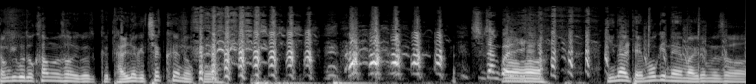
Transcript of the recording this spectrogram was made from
정기 구독 하면서 이거 그 달력에 체크해놓고. 시장 관리. 어, 이날 대목이네. 막 이러면서.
